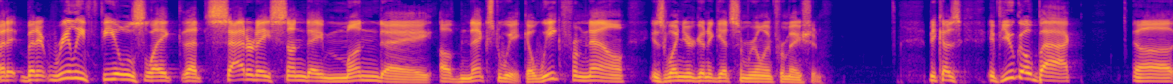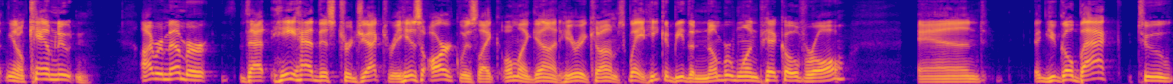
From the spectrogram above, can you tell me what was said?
But it, but it really feels like that Saturday, Sunday, Monday of next week. A week from now is when you're going to get some real information. Because if you go back, uh, you know, Cam Newton, I remember that he had this trajectory. His arc was like, oh my God, here he comes. Wait, he could be the number one pick overall. And you go back to,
